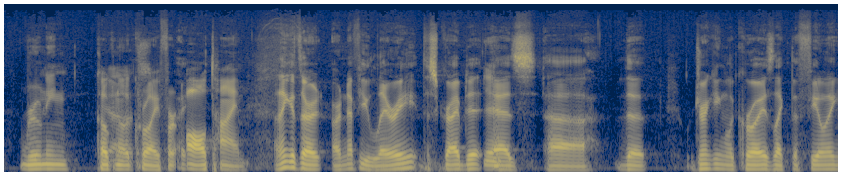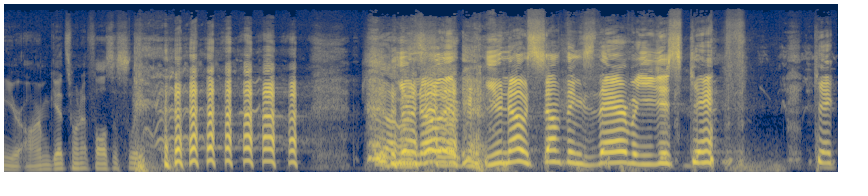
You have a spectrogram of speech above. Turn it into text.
ruining coconut LaCroix for all time. I think it's our, our nephew Larry described it Yeah. as uh, the drinking LaCroix is like the feeling your arm gets when it falls asleep. you know that you know something's there, but you just can't can't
